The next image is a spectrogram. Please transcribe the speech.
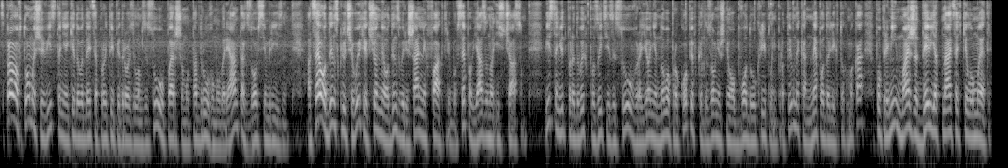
Справа в тому, що відстані, які доведеться пройти підрозділом ЗСУ у першому та другому варіантах, зовсім різні. А це один з ключових, якщо не один з вирішальних факторів, бо все пов'язано із часом. Відстань від передових позицій ЗСУ в районі Новопрокопівки до зовнішнього обводу укріплень противника неподалік Токмака по прямій майже 19 кілометрів.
